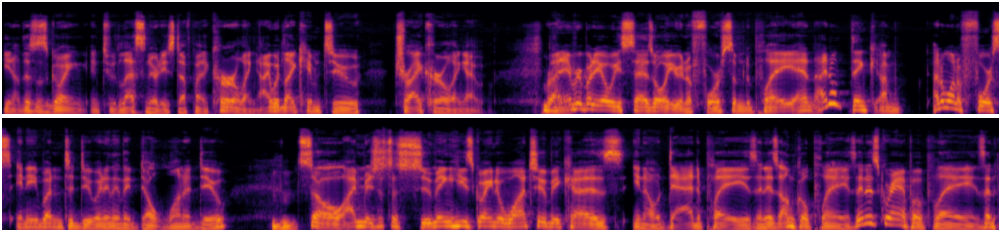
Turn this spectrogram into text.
you know, this is going into less nerdy stuff, but curling. I would like him to try curling out. Right. But everybody always says, "Oh, you're going to force them to play," and I don't think I'm. I don't want to force anyone to do anything they don't want to do. Mm-hmm. So I'm just assuming he's going to want to because, you know, dad plays and his uncle plays and his grandpa plays and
